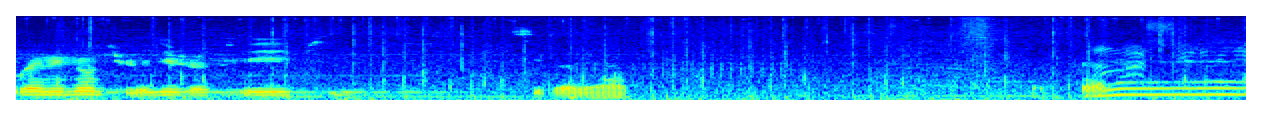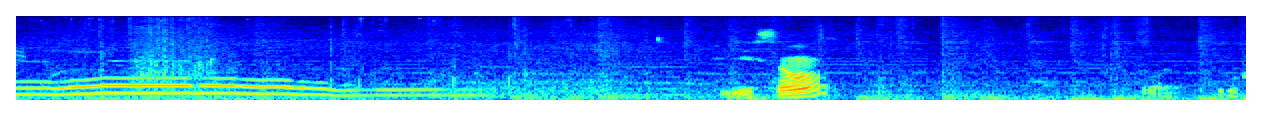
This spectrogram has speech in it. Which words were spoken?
Ouais mais non tu l'as déjà fait et puis c'est pas grave. Ouf.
